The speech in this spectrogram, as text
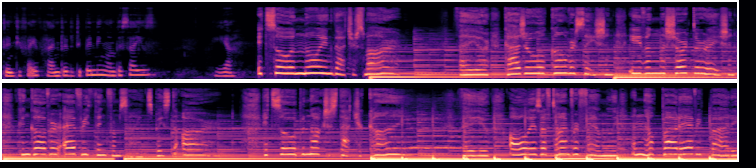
2500 depending on the size. Yeah. It's so annoying that you're smart. Your casual conversation, even a short duration, can cover everything from science based to art. It's so obnoxious that you're kind. That you always have time for family and help out everybody.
